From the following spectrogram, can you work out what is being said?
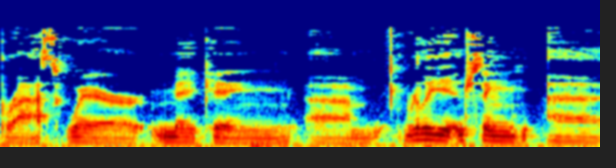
brassware making, um, really interesting. Uh,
